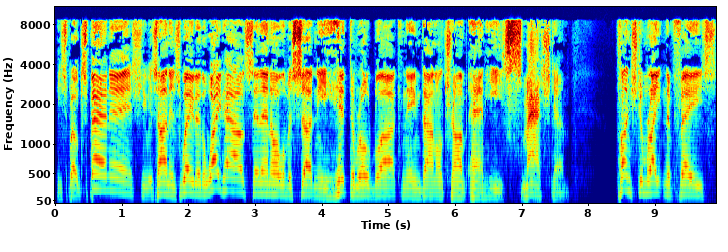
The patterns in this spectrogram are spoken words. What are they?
He spoke Spanish. He was on his way to the White House. And then all of a sudden, he hit the roadblock named Donald Trump and he smashed him, punched him right in the face.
